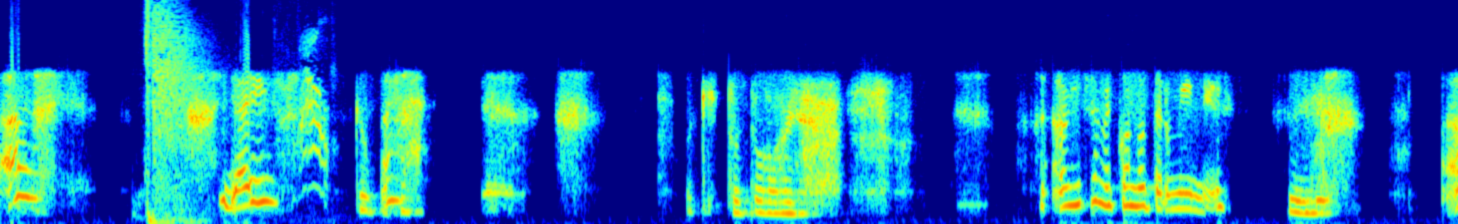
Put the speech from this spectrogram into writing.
Ah. Yair. ¿Qué pasa? Aquí estoy todavía. Avísame cuando termines. Sí. Ah.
